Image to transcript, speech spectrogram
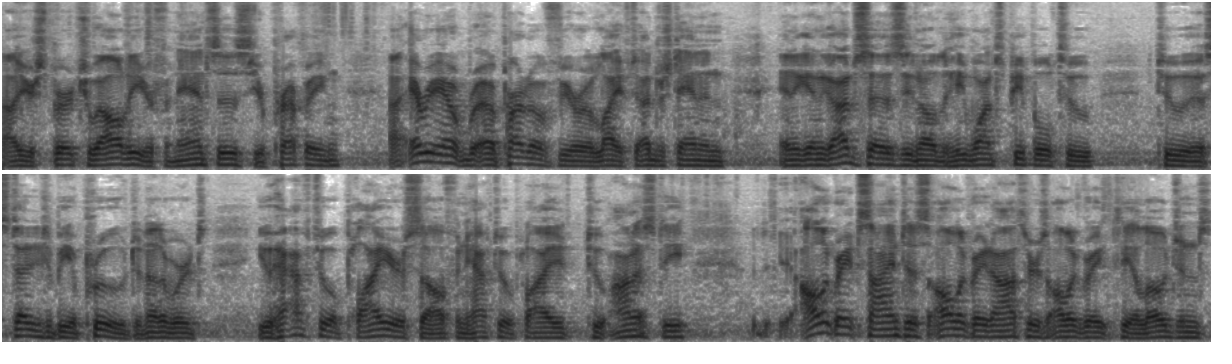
uh, your spirituality, your finances, your prepping, uh, every uh, part of your life to understand. And, and again, God says, you know, that He wants people to to uh, study to be approved. In other words, you have to apply yourself and you have to apply to honesty. All the great scientists, all the great authors, all the great theologians,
